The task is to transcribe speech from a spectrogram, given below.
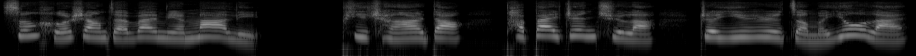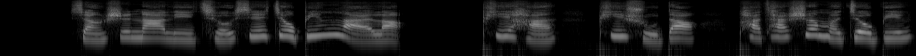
孙和尚在外面骂哩。”辟尘儿道：“他拜阵去了，这一日怎么又来？想是那里求些救兵来了。”辟寒、辟暑道。怕他什么救兵，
